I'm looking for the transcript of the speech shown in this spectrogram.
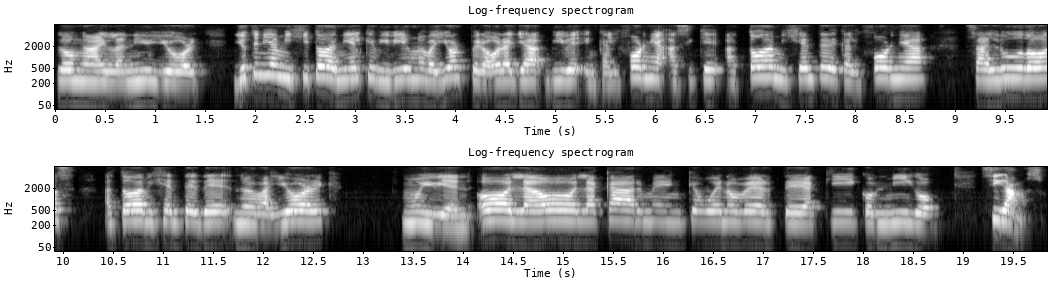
Long Island, New York. Yo tenía a mi hijito Daniel que vivía en Nueva York, pero ahora ya vive en California. Así que a toda mi gente de California, saludos. A toda mi gente de Nueva York. Muy bien. Hola, hola Carmen, qué bueno verte aquí conmigo. Sigamos.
